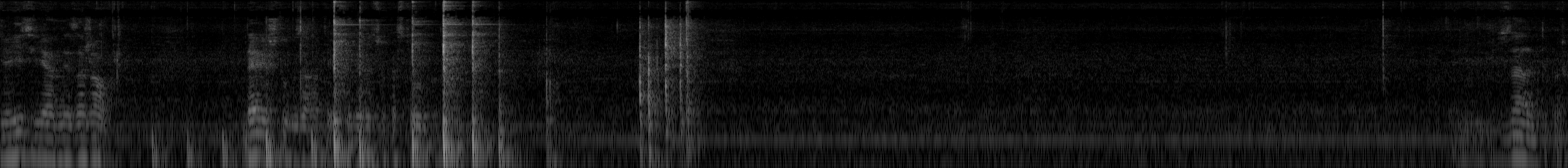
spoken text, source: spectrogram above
Яїць я не зажав. 9 штук загатив сюди на цю кастрюльку. І Зелень тепер.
